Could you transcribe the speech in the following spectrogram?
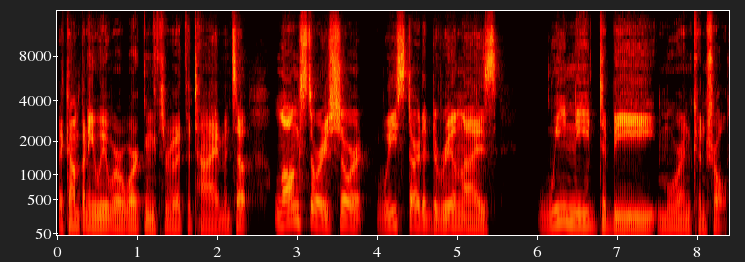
the company we were working through at the time. And so, long story short, we started to realize we need to be more in control,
